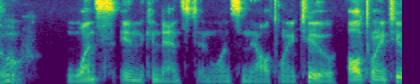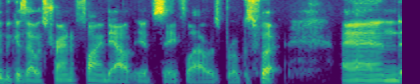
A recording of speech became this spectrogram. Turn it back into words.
Ooh, once in the condensed and once in the all 22 all 22 because i was trying to find out if zay flowers broke his foot. And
